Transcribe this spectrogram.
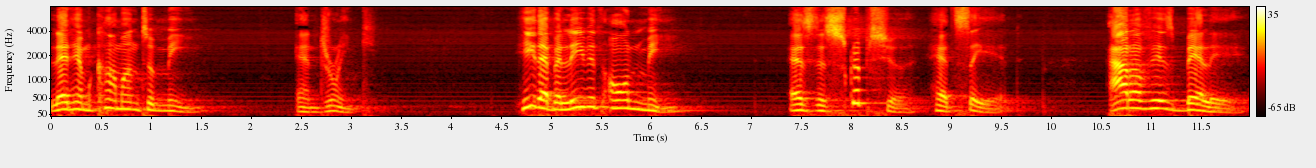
let him come unto me and drink. He that believeth on me, as the scripture had said, out of his belly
